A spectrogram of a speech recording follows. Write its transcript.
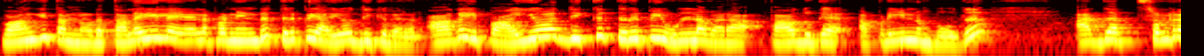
வாங்கி தன்னோட தலையில் ஏழை பண்ணிட்டு திருப்பி அயோத்திக்கு வரார் ஆக இப்போ அயோத்திக்கு திருப்பி உள்ள வரா பாதுகை அப்படின்னும் போது அதை சொல்கிற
